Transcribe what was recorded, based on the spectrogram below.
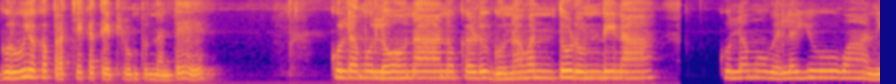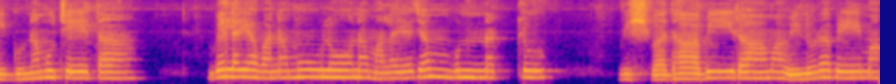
గురువు యొక్క ప్రత్యేకత ఎట్లుంటుందంటే కులములో నానొకడు గుణవంతుడుండినా కులము వెలయు వాని గుణము చేత వెలయ వనములోన మలయజంబున్నట్లు విశ్వధాభిరామ వినురవేమా?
